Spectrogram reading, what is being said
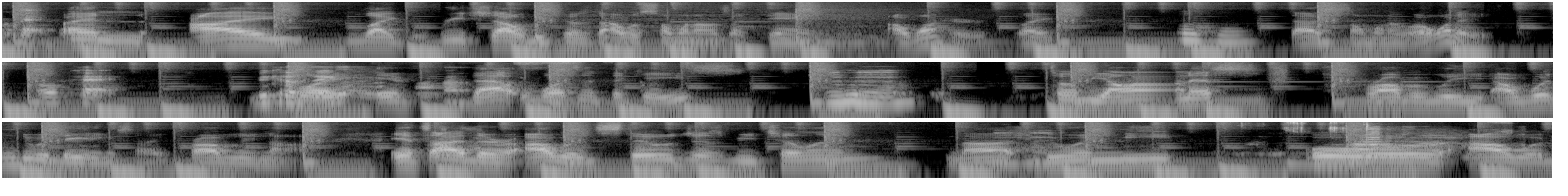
Okay. And I like reached out because that was someone I was like, dang, I want her. Like hmm that's someone who I wanted. Okay. Because but they. if that wasn't the case, hmm to be honest, probably I wouldn't do a dating site. Probably not. It's either I would still just be chilling, not Mhm. doing me, or I would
